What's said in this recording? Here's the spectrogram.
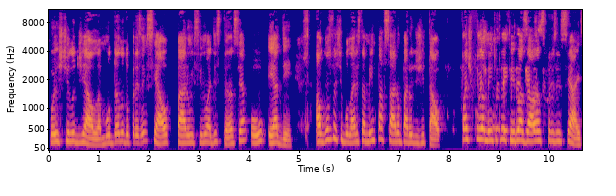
foi o estilo de aula, mudando do presencial para o ensino à distância ou EAD. Alguns vestibulares também passaram para o digital. Particularmente, eu prefiro as aulas presenciais.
